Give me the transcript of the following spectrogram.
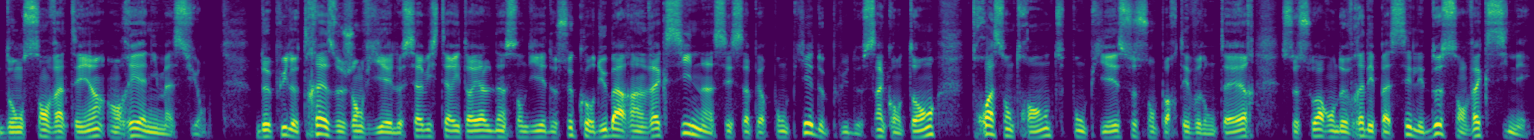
dont 121 en réanimation. Depuis le 13 janvier, le service territorial d'incendie et de secours du Bas-Rhin vaccine ses sapeurs-pompiers de plus de 50 ans. 330 pompiers se sont portés volontaires. Ce soir, on devrait dépasser les 200 vaccinés.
